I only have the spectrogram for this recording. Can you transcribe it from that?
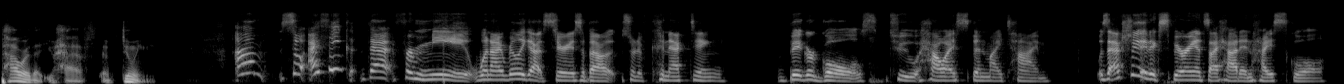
power that you have of doing it? Um, so I think that for me, when I really got serious about sort of connecting bigger goals to how I spend my time, was actually an experience I had in high school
